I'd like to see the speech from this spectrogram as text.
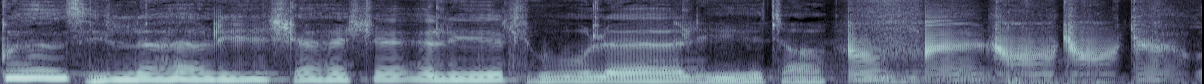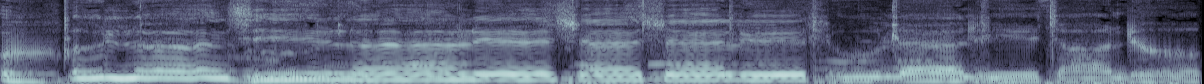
Gunsilelichechelitulelita Gunsilelichechelitulelizandur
